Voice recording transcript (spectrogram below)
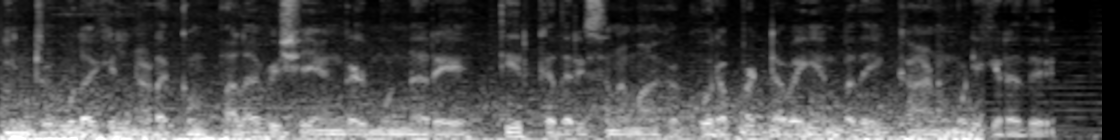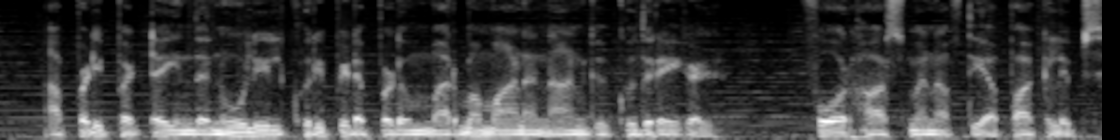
இன்று உலகில் நடக்கும் பல விஷயங்கள் முன்னரே தீர்க்க தரிசனமாக கூறப்பட்டவை என்பதை காண முடிகிறது. அப்படிப்பட்ட இந்த நூலில் குறிப்பிடப்படும் மர்மமான நான்கு குதிரைகள் four horsemen of the apocalypse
